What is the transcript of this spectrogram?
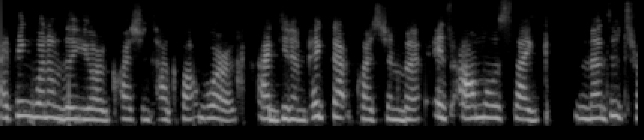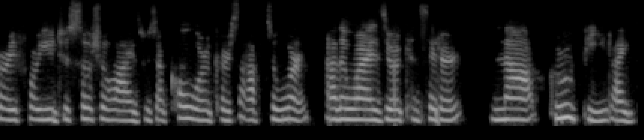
i think one of the your question talk about work i didn't pick that question but it's almost like mandatory for you to socialize with your coworkers after work. Otherwise, you're considered not groupie, like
